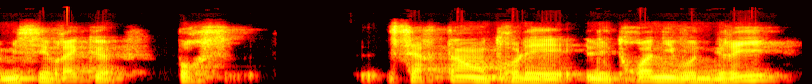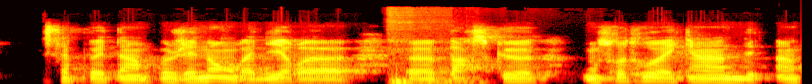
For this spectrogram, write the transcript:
Mais c'est vrai que pour certains, entre les, trois niveaux de gris, ça peut être un peu gênant, on va dire, euh, euh, parce que on se retrouve avec un, un,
